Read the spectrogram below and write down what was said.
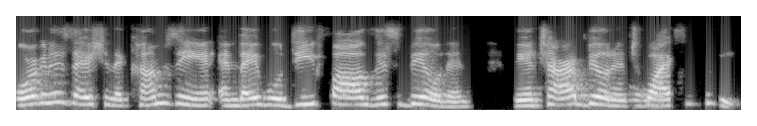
organization that comes in and they will defog this building, the entire building, mm-hmm. twice a week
